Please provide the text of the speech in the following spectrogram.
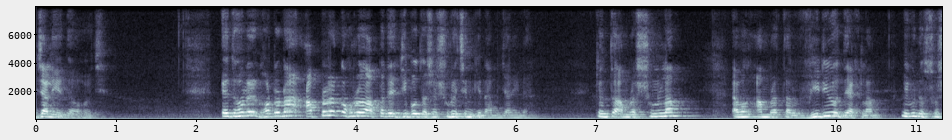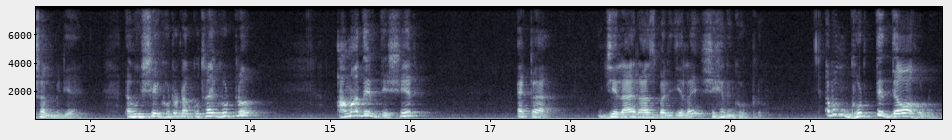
জ্বালিয়ে দেওয়া হয়েছে। এ ধরনের ঘটনা আপনারা কখনো আপনাদের জীবদশা শুনেছেন কিনা আমি জানি না। কিন্তু আমরা শুনলাম এবং আমরা তার ভিডিও দেখলাম বিভিন্ন সোশ্যাল মিডিয়ায়। এবং সেই ঘটনা কোথায় ঘটল? আমাদের দেশের একটা জেলায়, রাজবাড়ী জেলায় সেখানে ঘটল। এবং ঘটতে দেওয়া হলো।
